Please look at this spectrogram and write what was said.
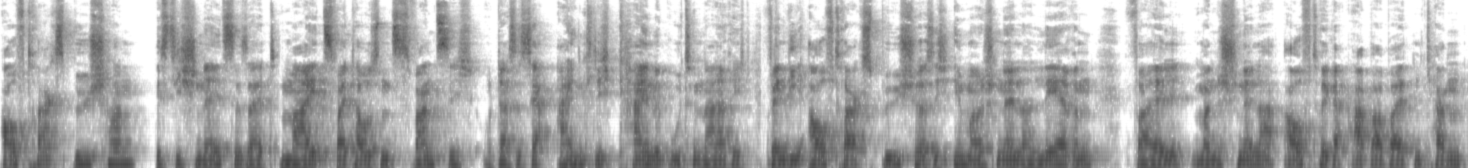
Auftragsbüchern ist die schnellste seit Mai 2020. Und das ist ja eigentlich keine gute Nachricht, wenn die Auftragsbücher sich immer schneller leeren, weil man schneller Aufträge abarbeiten kann,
